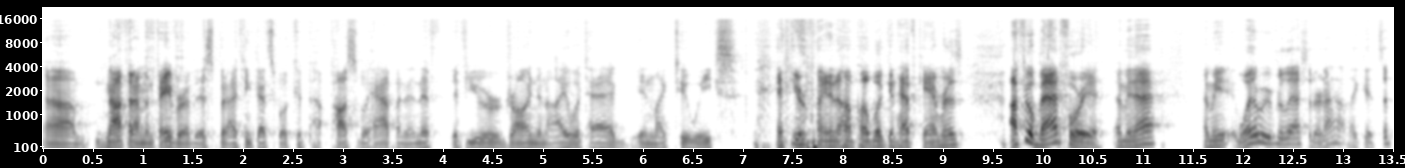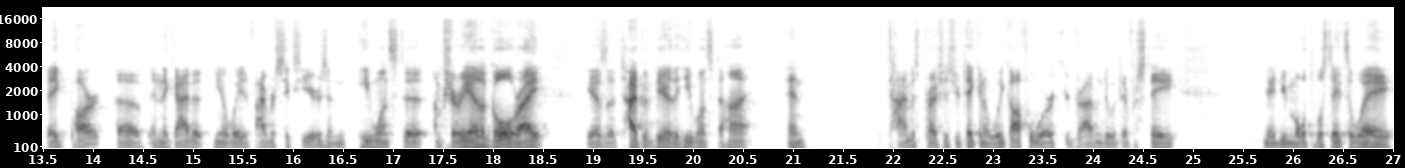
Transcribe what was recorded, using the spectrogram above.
Um, not that I'm in favor of this, but I think that's what could possibly happen. And if if you're drawing an Iowa tag in like two weeks and you're planning on public and have cameras, I feel bad for you. I mean that. I mean, whether we realize it or not, like it's a big part of. And the guy that you know waited five or six years and he wants to. I'm sure he has a goal, right? He has a type of deer that he wants to hunt, and time is precious. You're taking a week off of work. You're driving to a different state, maybe multiple states away.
